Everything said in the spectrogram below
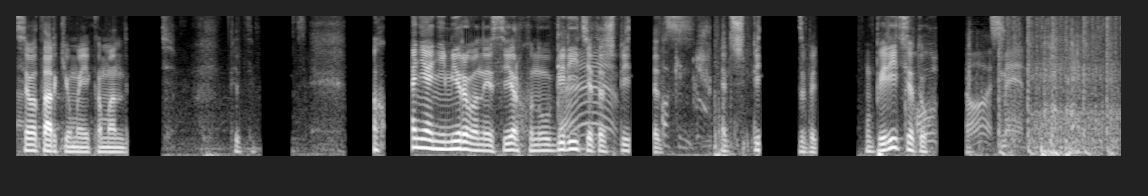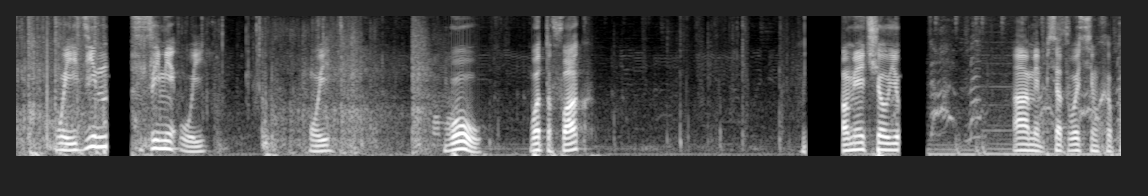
Все аватарки у моей команды. они анимированные сверху? Ну уберите, это ж пиздец. Это ж пиздец, блядь. Уберите эту Ой, иди на своими... Ой. Ой. Воу. What the fuck? А у меня чел ё... А, у меня 58 хп.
